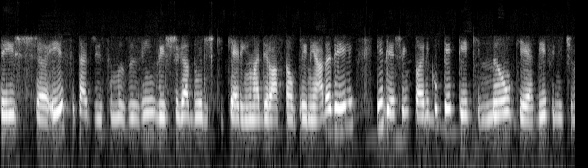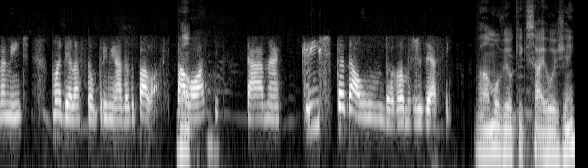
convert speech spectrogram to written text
deixa excitadíssimos os investigadores que querem uma delação premiada dele e deixa em pânico o PT, que não quer definitivamente uma delação premiada do Palocci. Palocci está na crista da onda, vamos dizer assim. Vamos ver o que, que sai hoje, hein?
